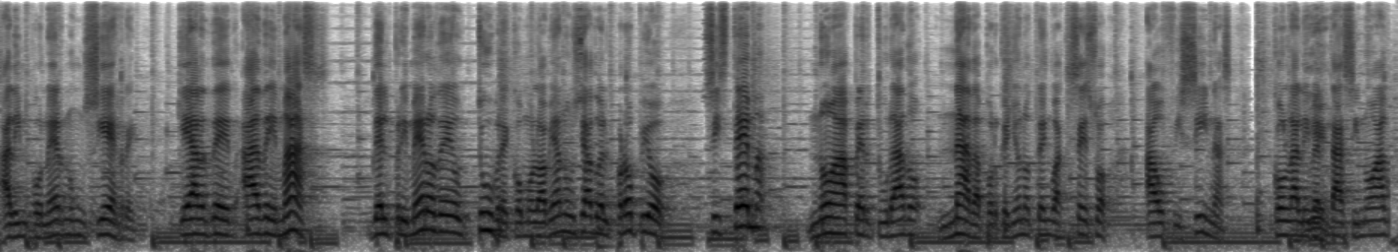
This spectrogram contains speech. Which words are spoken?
al imponernos un cierre que además del primero de octubre, como lo había anunciado el propio sistema, no ha aperturado nada porque yo no tengo acceso a oficinas con la libertad, sino a...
